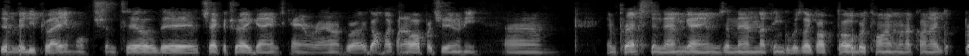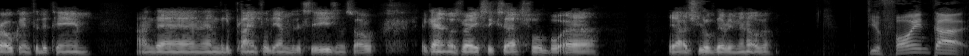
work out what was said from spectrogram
didn't really play much until the Checkatrade games came around, where I got my kind of opportunity. Um, impressed in them games, and then I think it was like October time when I kind of broke into the team and then ended up playing until the end of the season. So again, it was very successful. But uh, yeah, I just loved every minute of it. Do you find that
